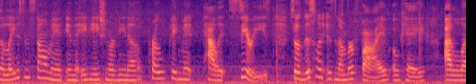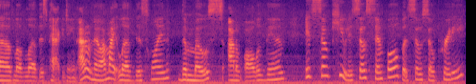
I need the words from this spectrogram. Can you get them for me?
the latest installment in the ABH Norvina Pro Pigment Palette series. So this one is number five, okay. I love, love, love this packaging. I don't know, I might love this one the most out of all of them. It's so cute. It's so simple, but so, so pretty.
